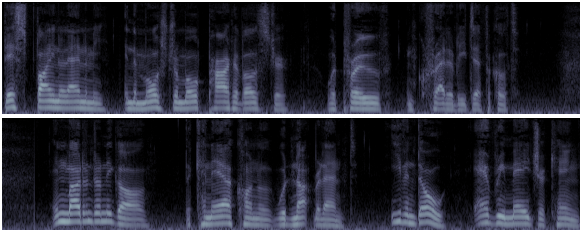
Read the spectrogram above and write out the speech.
This final enemy in the most remote part of Ulster would prove incredibly difficult. In modern Donegal, the Cinel Conall would not relent, even though every major king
